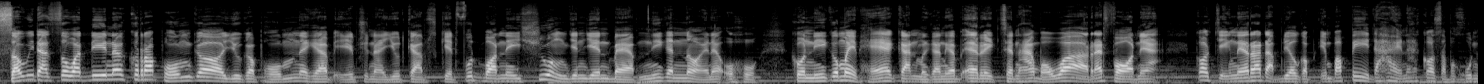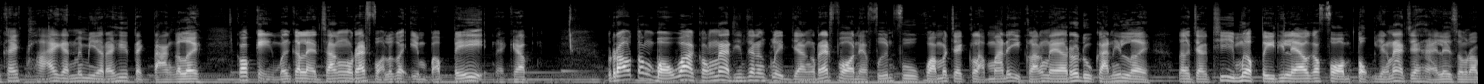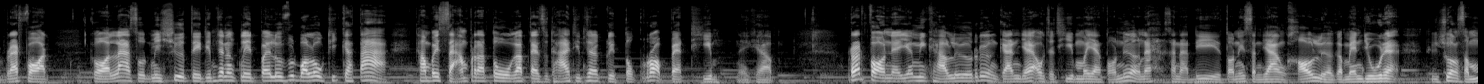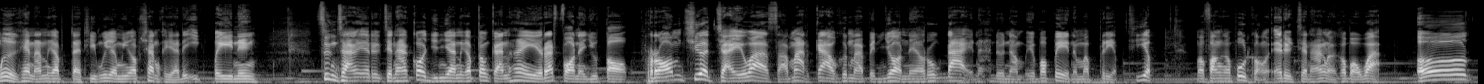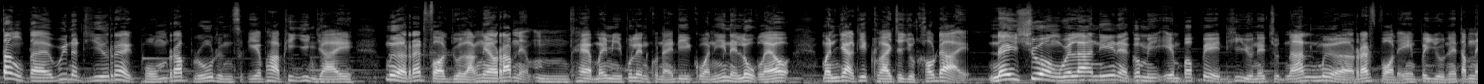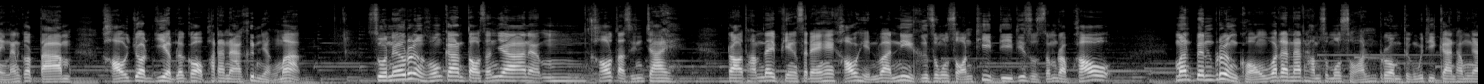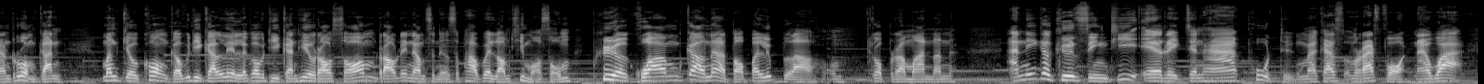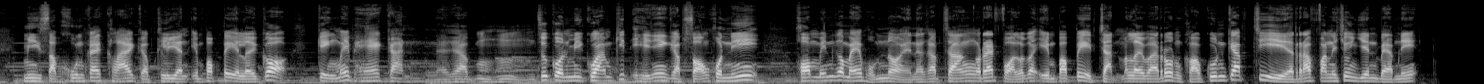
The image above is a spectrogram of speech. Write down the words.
สวีดัสสวัสดีนะครับผมก็อยู่กับผมนะครับเอฟชนายุทธกับสเก็ตฟุตบอลในช่วงเย็นๆแบบนี้กันหน่อยนะ โอ้โห คนนี้ก็ไม่แพ้กันเหมือนกันครับ เอริกเซนฮากบอกว่าแรดฟอร์ดเนี่ย ก็เจ๋งในระดับเดียวกับเอ็มบัปเป้ได้นะ ก็สรรพคุณคล้ายๆ กันไม่มีอะไรที่แตกต่างกันเลย ก็เก่งเหมือนกันแหละทั้งแรดฟอร์ดแล้วก็เอ็มบัปเป้นะครับ เราต้องบอกว่ากองหน้าทีมชาติอังกฤษอย่างแรดฟอร์ดเนี่ยฟื้นฟูความมั่นใจกลับมาได้อีกครั้งในฤดูกาลนี้เลย หลังจากที่เมื่อปีที่แล้วครับฟอร์มตกอย่างน่าใจหายเลยสำหรับแรดฟอร์ดก่อนล่าสุดมีชื่อติดทีมชาติอังกฤษไปลุยฟุตบอลโลกที่กาตาร์ทำไป 3 ประตูครับแต่สุดท้ายทีมชาติอังกฤษตกรอบ 8 ทีมนะครับแรดฟอร์ดเนี่ยยังมีข่าวลือเรื่องการย้ายออกจากทีมมาอย่างต่อเนื่องนะขณะที่ตอนนี้สัญญาของเขาเหลือกับแมนยูเนี่ยถึงช่วงซัมเมอร์แค่นั้นครับแต่ทีมก็ยังมีออปชั่นขยายได้อีกปีหนึ่ง ซึ่งทางเอริกเจนฮากก็ยืนยันครับต้องการให้แรดฟอร์ดอยู่ต่อ พร้อมเชื่อใจว่าสามารถก้าวขึ้นมาเป็นยอดแนวรุกได้นะ โดยนำเอเปเป้เนี่ยมาเปรียบเทียบ มาฟังคำพูดของเอริกเจนฮาหน่อยเขาบอกว่าเออตั้งแต่วินาทีแรกผมรับรู้ถึงศักยภาพที่ยิ่งใหญ่ เมื่อแรดฟอร์ดอยู่หลังแนวรับเนี่ยแทบไม่มีผู้เล่นคนไหนดีกว่านี้ในโลกแล้ว มันยากที่ใครจะหยุดเขาได้ ในช่วงเวลานี้เนี่ยก็มีเอ็มบัปเป้ที่อยู่ในจุดนั้น เมื่อแรดฟอร์ดเองไปอยู่ในตำแหน่งนั้นก็ตาม เขายอดเยี่ยมแล้วก็พัฒนาขึ้นอย่างมาก ส่วนในเรื่องของการต่อสัญญาเนี่ยเขาตัดสินใจ เราทำได้เพียงแสดงให้เขาเห็นว่านี่คือสโมสรที่ดีที่สุดสำหรับเขา มันเป็นเรื่องของวัฒนธรรมสโมสรรวมถึงวิธีการทำงานร่วมกัน มันเกี่ยวข้องกับวิธีการเล่นและก็วิธีการที่เราซ้อม เราได้นำเสนอสภาพแวดล้อมที่เหมาะสม เพื่อความก้าวหน้าต่อไปหรือเปล่า ก็ประมาณนั้นนะอันนี้ก็คือสิ่งที่เอริกเจนฮากพูดถึงมาคัสแรดฟอร์ดนะว่า มีสับคุณคล้ายๆ กับเคลียนเอ็มบัปเป้เลยก็เก่งไม่แพ้กันนะครับทุกคนมีความคิดเห็นยังไงกับ 2 คนนี้คอมเมนต์ก็มาให้ผมหน่อยนะครับทั้งแรดฟอร์ดแล้วก็เอ็มปาเป้จัดมาเลยว่ารุ่นขอบคุณครับที่รับฟังในช่วงเย็นแบบนี้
